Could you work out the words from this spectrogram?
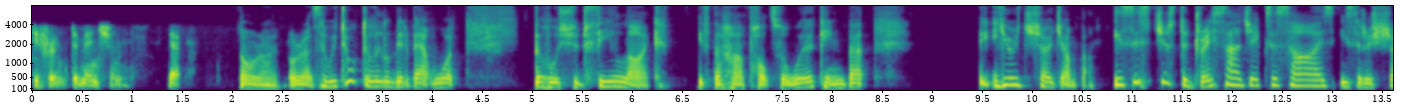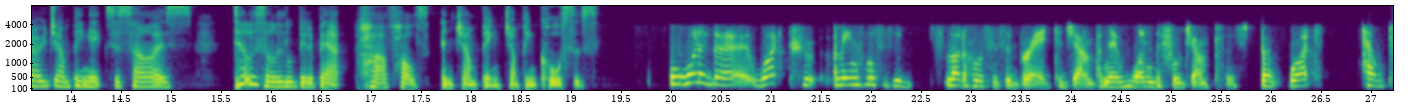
different dimensions. Yeah. all right, all right. So we talked a little bit about what the horse should feel like if the half halts are working, but you're a show jumper. Is this just a dressage exercise? Is it a show jumping exercise? Tell us a little bit about half halts and jumping, jumping courses. Well, one of the what I mean, horses are a lot of horses are bred to jump, and they're wonderful jumpers. But what helps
